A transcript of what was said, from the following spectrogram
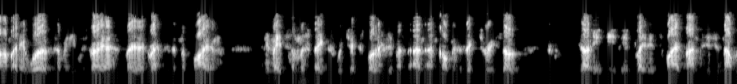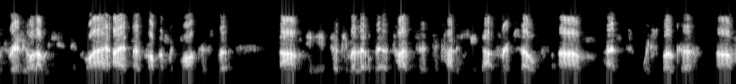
um, and it worked. I mean, he was very very aggressive in the fight, and he made some mistakes which exposed him and, and, and got me the victory. So, you know, it, it, it played into my advantage, and that was really all I was using for. I, I had no problem with Marcus, but um, it, it took him a little bit of time to, to kind of see that for himself. Um, and we spoke a, um,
